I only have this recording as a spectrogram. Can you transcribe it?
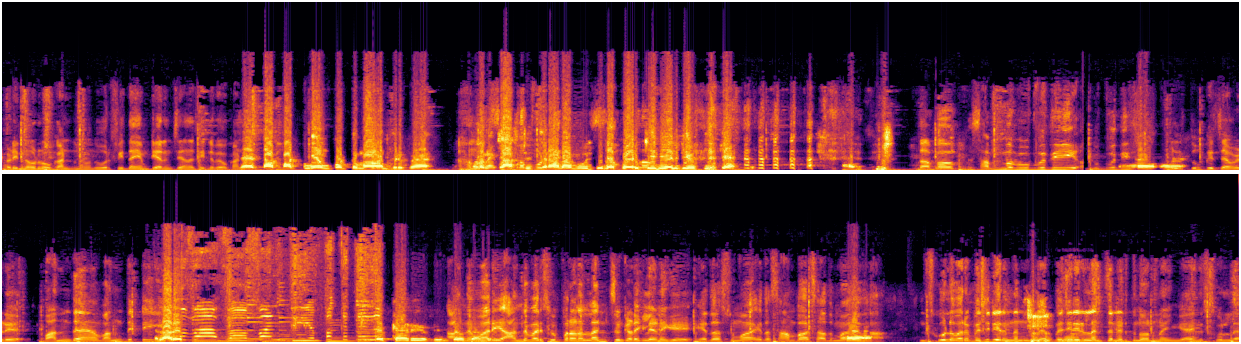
அப்படின்னு ஒரு உட்காந்து வந்து ஒரு ஃபீட் தான் எம்டியா இருந்துச்சு. அந்த சீட்ல போய் உட்காந்து பட்டினியும் பொட்டுமா வந்திருப்பேன். எழுதி வச்சிருக்கேன். செம்ம செம்ம விபூதி. விபூதி தூக்குச்சு அப்படியே. வந்தேன் வந்துட்டு அந்த மாதிரி அந்த மாதிரி சூப்பரான லஞ்சும் கிடைக்கல எனக்கு. ஏதோ சும்மா ஏதோ சாம்பார் சாதமா இந்த ஸ்கூல்ல வர வெஜிடேரியன் வெஜிடேரியன் லஞ்ச் தான் எடுத்துன்னு வரணும் இங்க இந்த ஸ்கூல்ல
